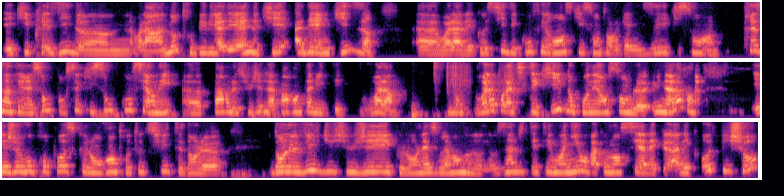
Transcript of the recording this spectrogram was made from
et qui préside voilà, un autre bébé ADN qui est ADN Kids, voilà, avec aussi des conférences qui sont organisées et qui sont très intéressante pour ceux qui sont concernés euh, par le sujet de la parentalité. Voilà. Donc voilà pour la petite équipe. Donc on est ensemble une heure et je vous propose que l'on rentre tout de suite dans le, dans le vif du sujet et que l'on laisse vraiment nos, invités témoigner. On va commencer avec, Aude Pichot.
